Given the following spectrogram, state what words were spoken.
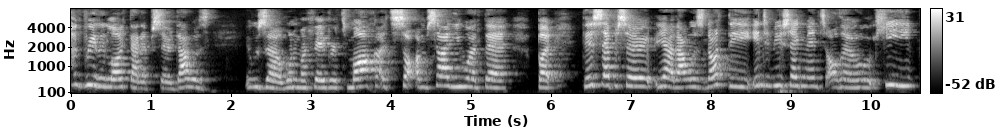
I really liked that episode. That was it was uh one of my favorites. Mark, so, I'm sad you weren't there, but this episode, yeah, that was not the interview segment, although he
